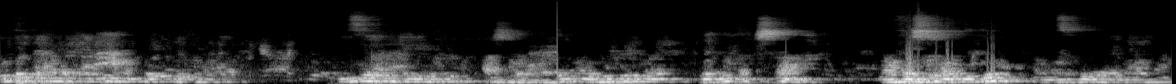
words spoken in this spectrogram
ಉತ್ತರ Não fez tudo a nossa vida é mal.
